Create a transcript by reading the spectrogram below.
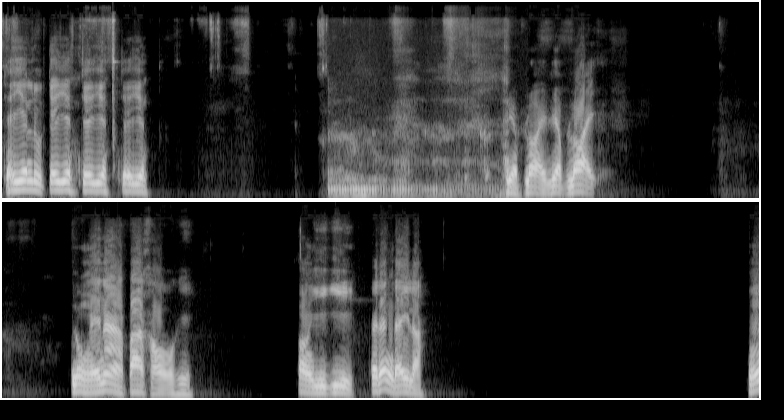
ใจเย็นลูกใจเย็นใจเย็นใจเย็น เรียบร้อย เรียบร้อย ลงไหนหน้าป้าเขาพี่ต้องอีกอีกไปทางใดล่ะเฮ้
